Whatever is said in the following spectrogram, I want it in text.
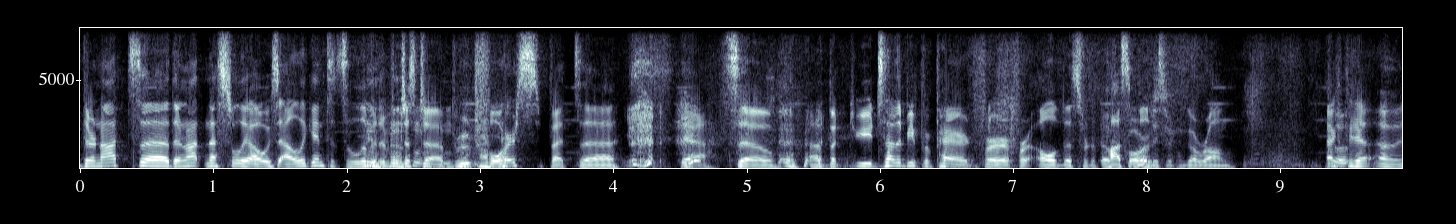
They're not uh, they're not necessarily always elegant. It's a little bit of just a brute force, but uh, yeah. So, uh, but you just have to be prepared for for all the sort of possibilities that can go wrong. Actually, oh,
